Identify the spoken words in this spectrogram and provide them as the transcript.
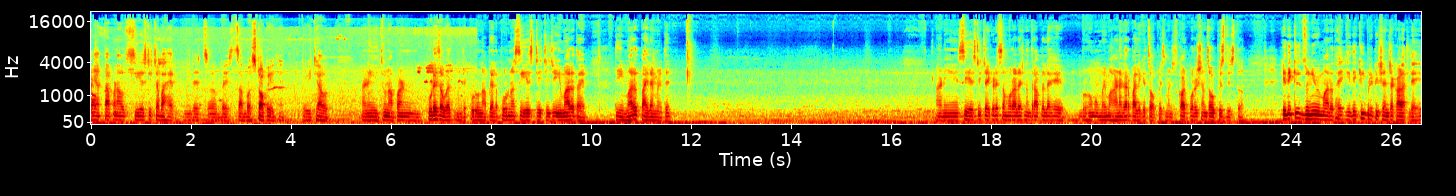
आणि आत्ता आपण आहोत सी एस टीच्या बाहेर म्हणजेच बेस्टचा बस स्टॉप आहे इथे. तो इथे आहोत. आणि इथून आपण पुढे जाऊयात म्हणजे पुढून आपल्याला पूर्ण सी एस टीची जी इमारत आहे ती इमारत पाहायला मिळते. आणि सी एस टीच्या इकडे समोर आल्याच्यानंतर आपल्याला हे बृहमुंबई महानगरपालिकेचं ऑफिस म्हणजे कॉर्पोरेशनचं ऑफिस दिसतं. ही देखील जुनी इमारत आहे ही देखील ब्रिटिशांच्या काळातली आहे.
